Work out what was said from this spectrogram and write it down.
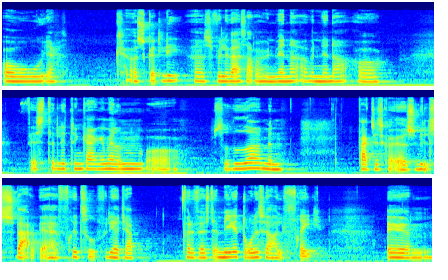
Og jeg kan også godt lide at selvfølgelig være sammen med mine venner og veninder, og feste lidt en gang imellem, og så videre, men faktisk har jeg også vildt svært ved at have fritid, fordi at jeg for det første er mega dårlig til at holde fri. Øhm,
